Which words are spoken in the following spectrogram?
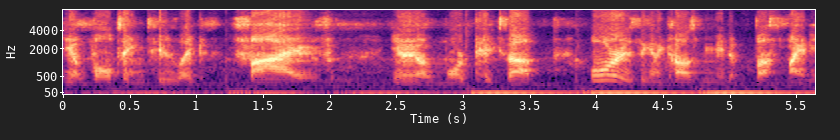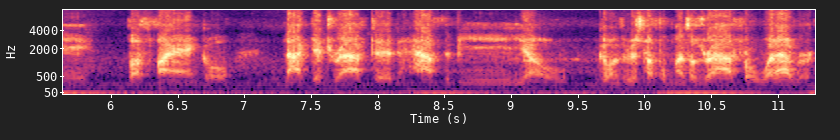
you know vaulting to like five, you know more picks up, or is it going to cause me to bust my knee, bust my ankle, not get drafted, have to be you know going through a supplemental draft or whatever?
